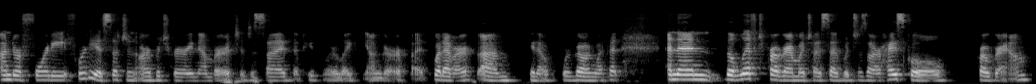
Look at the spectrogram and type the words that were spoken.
under 40. 40 is such an arbitrary number to mm-hmm. decide that people are like younger, but whatever. Um, you know, we're going with it. And then the LIFT program, which I said, which is our high school program.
